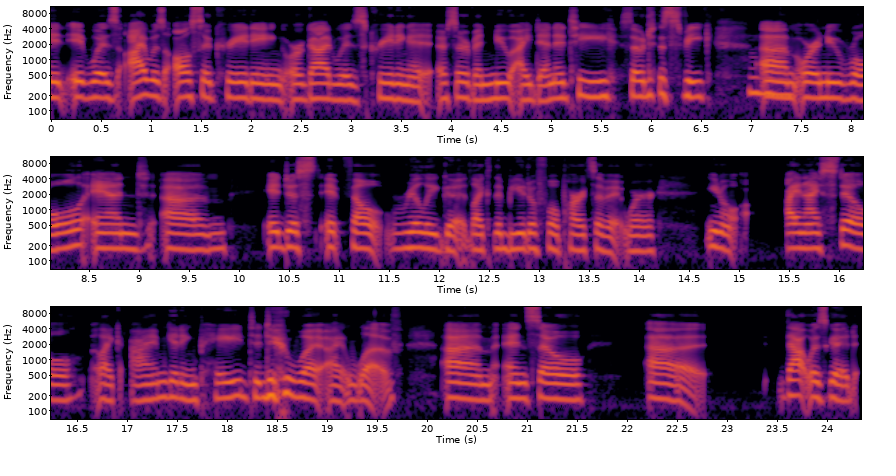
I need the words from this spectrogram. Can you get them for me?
it, it was i was also creating or god was creating a, a sort of a new identity so to speak Mm-hmm. um, or a new role. And um, it just it felt really good. Like the beautiful parts of it were you know and i still like i'm getting paid to do what i love. Um, and so uh, that was good.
